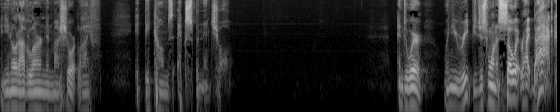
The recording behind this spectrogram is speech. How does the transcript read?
And you know what I've learned in my short life? It becomes exponential. And to where when you reap, you just want to sow it right back.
